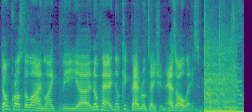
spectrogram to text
don't cross the line like the uh, no pad, no kick pad rotation, as always. You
